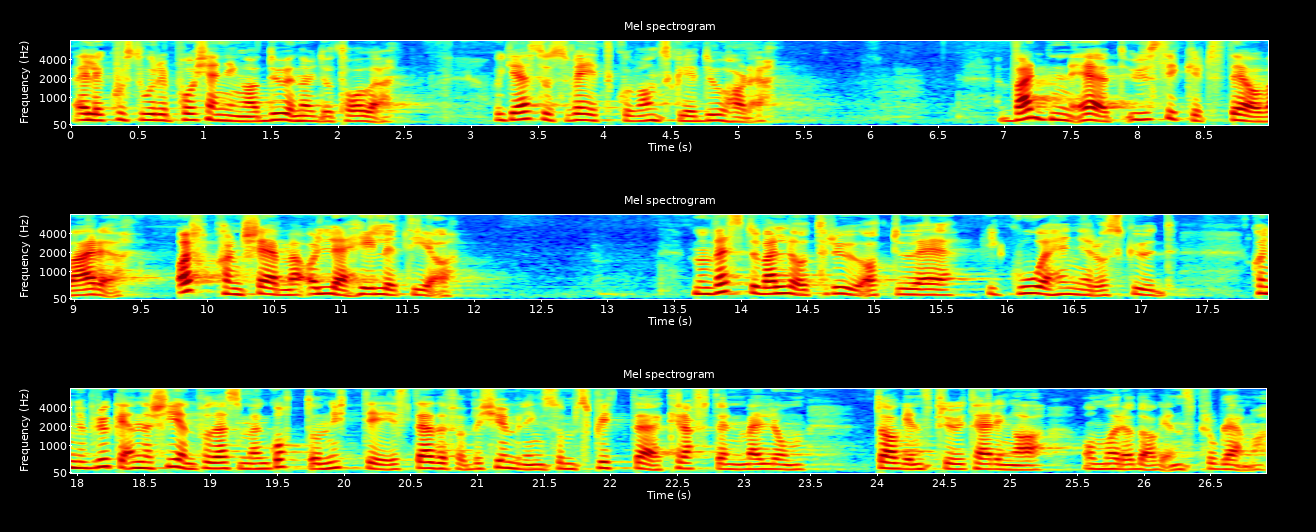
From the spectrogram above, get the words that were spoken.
Eller hvor store påkjenninger du er nødt til å tåle. Og Jesus vet hvor vanskelig du har det. Verden er et usikkert sted å være. Alt kan skje med alle hele tida. Men hvis du velger å tro at du er i gode hender hos Gud, kan du bruke energien på det som er godt og nyttig, i stedet for bekymring som splitter kreftene mellom dagens prioriteringer og morgendagens problemer.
